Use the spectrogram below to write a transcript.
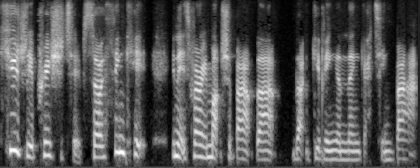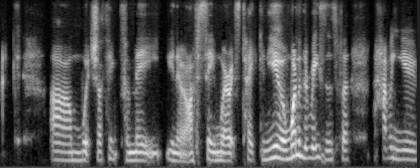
hugely appreciative. So I think it, you know, it's very much about that that giving and then getting back, um, which I think for me, you know, I've seen where it's taken you. And one of the reasons for having you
